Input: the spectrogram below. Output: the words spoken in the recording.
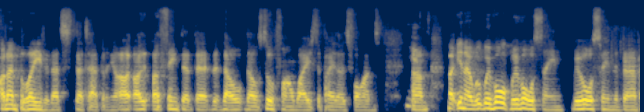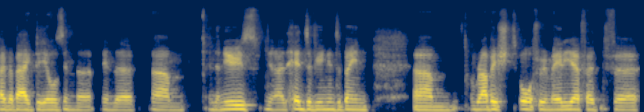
I don't believe that that's that's happening. I, I, I think that, that, that, they'll they'll still find ways to pay those fines. Yes. Um, but you know, we've all we've all seen we've all seen the brown paper bag deals in the in the um, in the news. You know, heads of unions have been um, rubbished all through media for for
